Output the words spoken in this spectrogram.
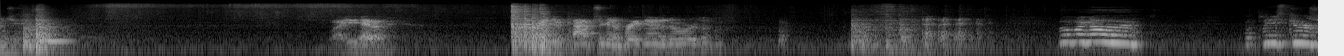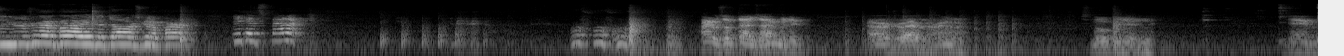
With the ganja. Why, you have a... Afraid the cops are gonna break down the door or something? Oh my god! The police cars are gonna drive by and the dog's gonna bark. You can smell it! I know sometimes I'm in a car driving around, smoking it, and damn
